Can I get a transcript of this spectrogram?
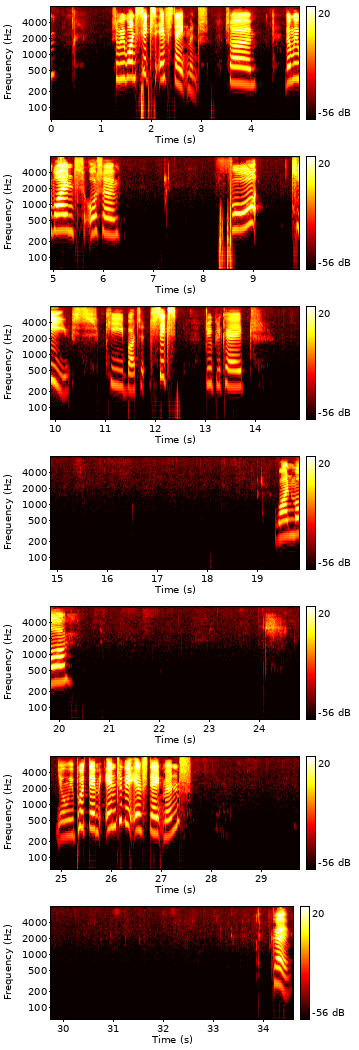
So we want six if statements. So then we want also four keys, key button, six duplicate. One more. Then we put them into the if statement. Okay.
